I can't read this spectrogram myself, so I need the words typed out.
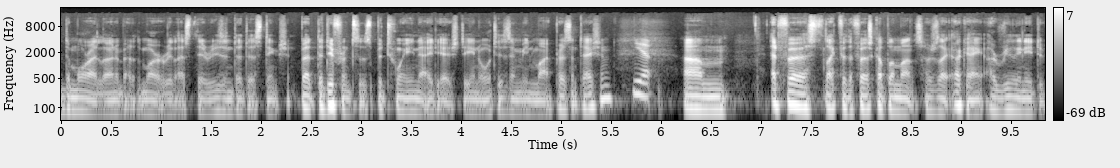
the more I learn about it, the more I realize there isn't a distinction, but the differences between ADHD and autism in my presentation. Yeah. Um, at first, like for the first couple of months, I was like, okay, I really need to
